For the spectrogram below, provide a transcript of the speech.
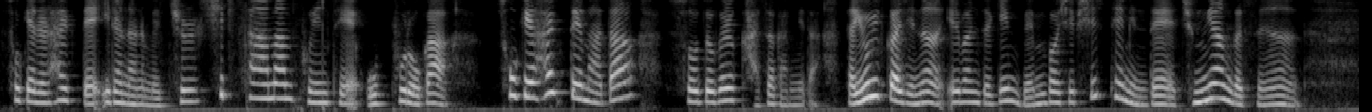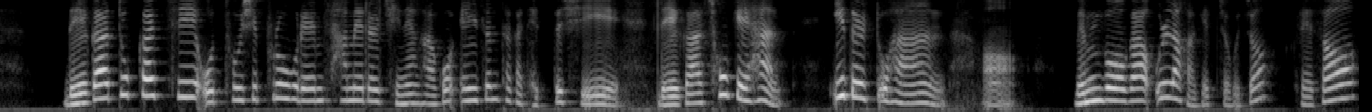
소개를 할 때 일어나는 매출 14만 포인트의 5%가 소개할 때마다 소득을 가져갑니다. 자, 여기까지는 일반적인 멤버십 시스템인데 중요한 것은 내가 똑같이 오토시 프로그램 3회를 진행하고 에이전트가 됐듯이 내가 소개한 이들 또한 어, 멤버가 올라가겠죠. 그죠? 그래서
